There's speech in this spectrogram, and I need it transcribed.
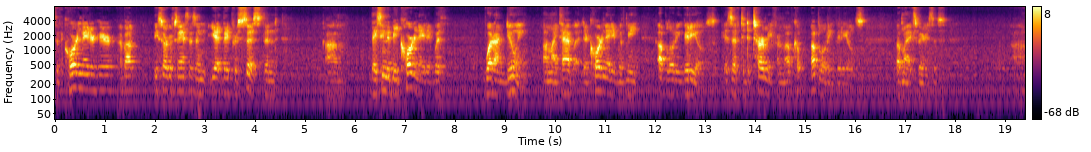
to the coordinator here about these circumstances, and yet they persist, and um, they seem to be coordinated with what I'm doing on my tablet. They're coordinated with me uploading videos as if to deter me from up- uploading videos of my experiences. Uh,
